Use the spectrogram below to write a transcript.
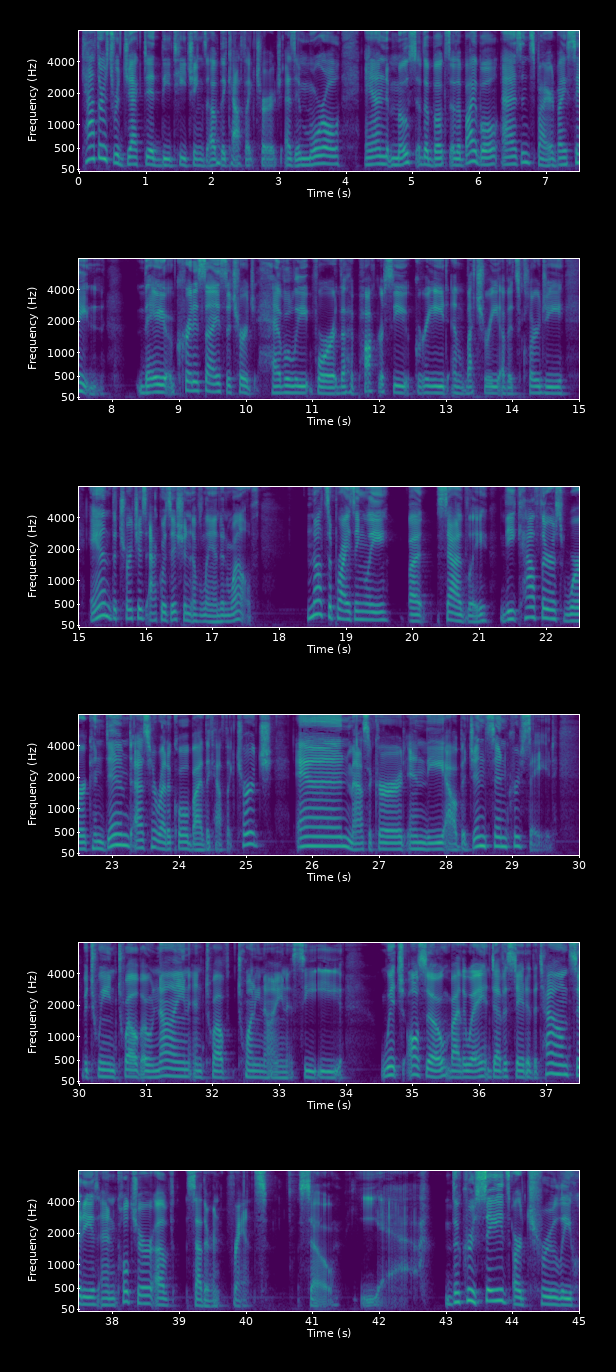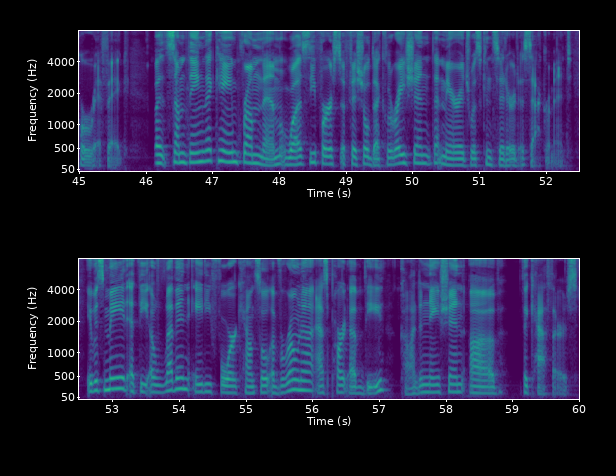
Cathars rejected the teachings of the Catholic Church as immoral and most of the books of the Bible as inspired by Satan. They criticized the church heavily for the hypocrisy, greed, and lechery of its clergy and the church's acquisition of land and wealth. Not surprisingly, but sadly, the Cathars were condemned as heretical by the Catholic Church and massacred in the Albigensian Crusade between 1209 and 1229 CE, which also, by the way, devastated the towns, cities, and culture of southern France. So, yeah. The Crusades are truly horrific, but something that came from them was the first official declaration that marriage was considered a sacrament. It was made at the 1184 Council of Verona as part of the condemnation of the Cathars.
